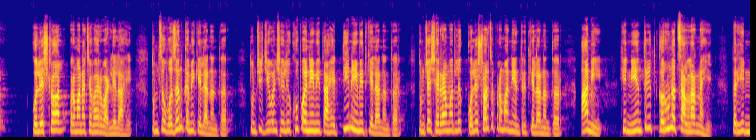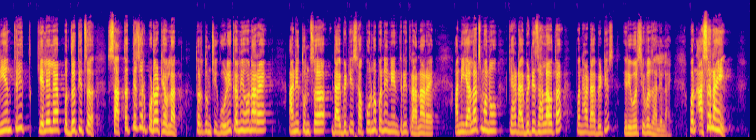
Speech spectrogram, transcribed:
कोलेस्ट्रॉल प्रमाणाच्या बाहेर वाढलेलं आहे. तुमचं वजन कमी केल्यानंतर तुमची जीवनशैली खूप अनियमित आहे ती नियमित केल्यानंतर तुमच्या शरीरामधले कोलेस्ट्रॉलचं प्रमाण नियंत्रित केल्यानंतर आणि हे नियंत्रित करूनच चालणार नाही. तर हे नियंत्रित केलेल्या पद्धतीचं सातत्य जर पुढं ठेवलात तर तुमची गोळी कमी होणार आहे आणि तुमचं डायबिटीस हा पूर्णपणे नियंत्रित राहणार आहे. आणि यालाच म्हणू की हा डायबिटीस झाला होता पण हा डायबिटीस रिव्हर्सिबल झालेला आहे. पण असं नाही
